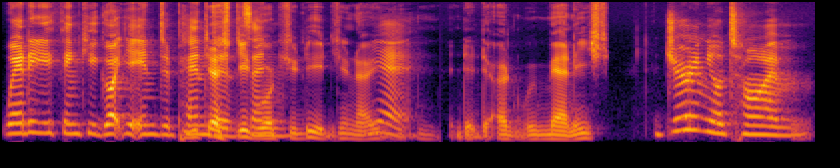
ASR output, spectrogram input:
Where do you think you got your You independence? just did and what you did, you know. Yeah. And we managed. During your time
